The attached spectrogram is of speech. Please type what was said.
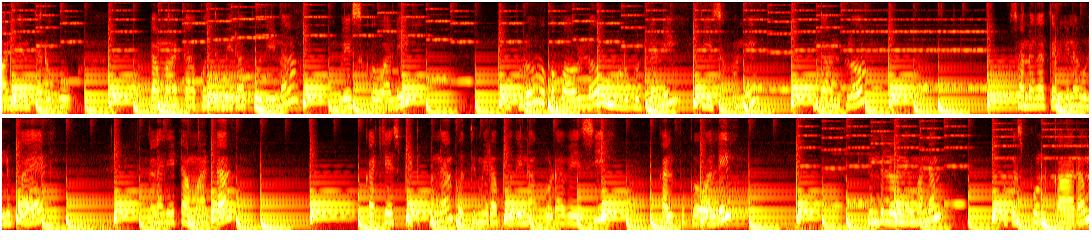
ఆనియన్ తరుగు టమాటా కొత్తిమీర పుదీనా వేసుకోవాలి. ఇప్పుడు ఒక బౌల్లో మూడు గుడ్లని తీసుకొని దాంట్లో సన్నగా తరిగిన ఉల్లిపాయ అలాగే టమాటా కట్ చేసి పెట్టుకున్న కొత్తిమీర పుదీనా కూడా వేసి కలుపుకోవాలి. ఇందులోనే మనం ఒక స్పూన్ కారం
